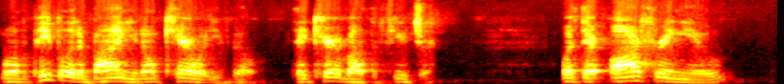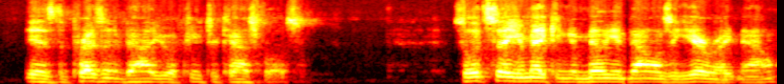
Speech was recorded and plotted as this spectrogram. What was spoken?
Well, the people that are buying you don't care what you built. They care about the future. What they're offering you is the present value of future cash flows. So let's say you're making a million dollars a year right now.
